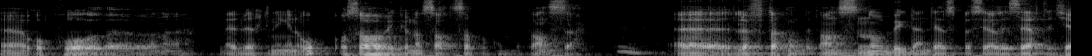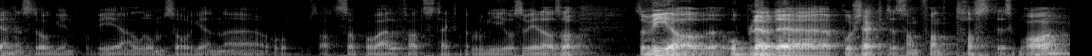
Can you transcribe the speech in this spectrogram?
eh, og pårørendemedvirkningen opp. Og så har vi kunnet satse på kompetanse. Eh, Løfta kompetansen og bygd en del spesialiserte tjenester også innenfor eldreomsorgen. Eh, og satsa på velferdsteknologi osv. Så, videre. så Så vi har opplevd det prosjektet som fantastisk bra.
